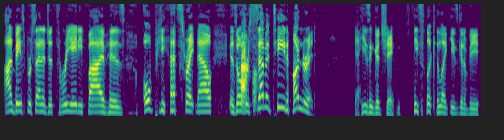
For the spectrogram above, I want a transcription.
on base percentage at 385. His OPS right now is over 1700. Yeah, he's in good shape. He's looking like he's going to be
